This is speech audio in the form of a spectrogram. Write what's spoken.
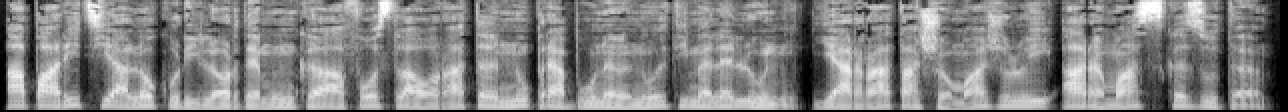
Apariția locurilor de muncă a fost la o rată nu prea bună în ultimele luni, iar rata șomajului a rămas scăzută.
